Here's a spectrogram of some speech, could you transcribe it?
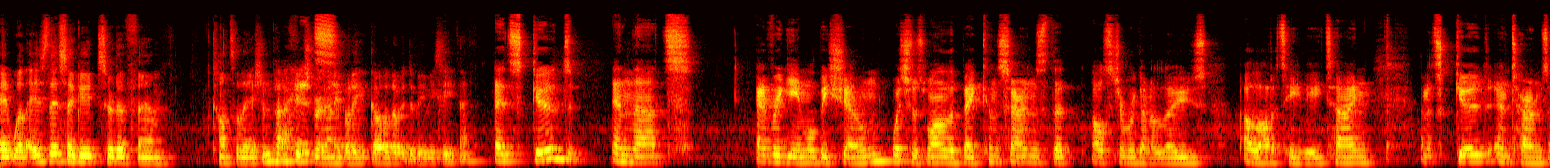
It well, is this a good sort of um, consolation package for It's- anybody got it about the BBC thing? It's good in that every game will be shown, which was one of the big concerns that Ulster were going to lose a lot of TV time. And it's good in terms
